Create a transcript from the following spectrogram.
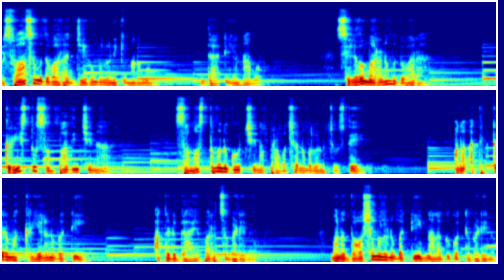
విశ్వాసము ద్వారా జీవములోనికి మనము దాటి ఉన్నాము. శిలువ మరణము ద్వారా క్రీస్తు సంపాదించిన సమస్తమును గూర్చిన ప్రవచనములను చూస్తే మన అతిక్రమ క్రియలను బట్టి అతడు గాయపరచబడెను. మన దోషములను బట్టి నలగుగొట్టబడెను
